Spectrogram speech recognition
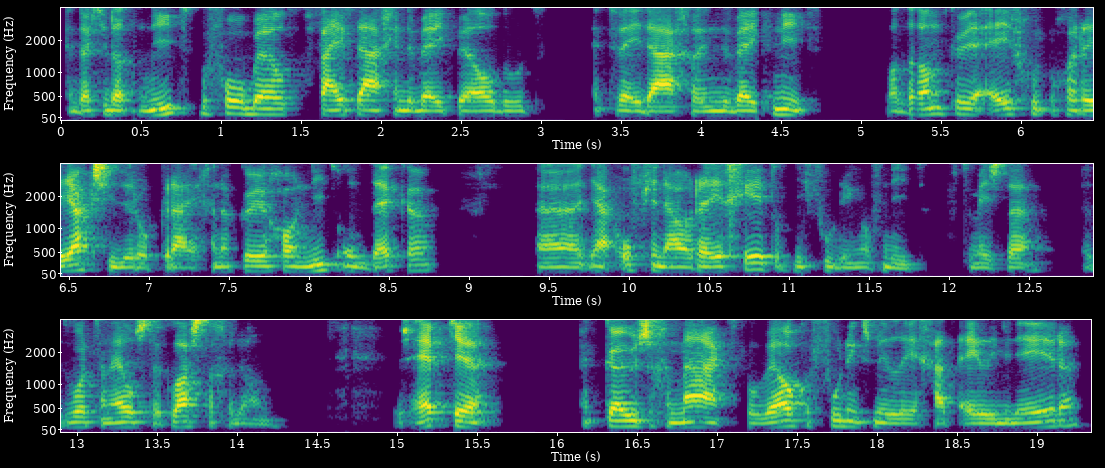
En dat je dat niet bijvoorbeeld vijf dagen in de week wel doet en twee dagen in de week niet. Want dan kun je evengoed nog een reactie erop krijgen. En dan kun je gewoon niet ontdekken uh, ja, of je nou reageert op die voeding of niet. Of tenminste, het wordt een heel stuk lastiger dan. Dus heb je een keuze gemaakt voor welke voedingsmiddelen je gaat elimineren,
